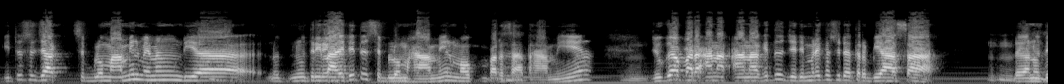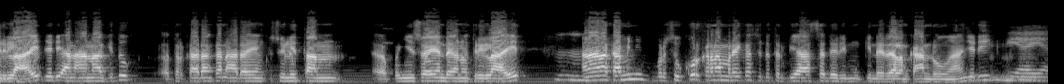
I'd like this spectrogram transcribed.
itu sejak sebelum hamil memang dia nut- Nutrilite itu sebelum hamil maupun pada saat hamil, Hmm. juga pada anak-anak itu jadi mereka sudah terbiasa Hmm. dengan Nutrilite. Jadi anak-anak itu eh, terkadang kan ada yang kesulitan eh, penyesuaian dengan Nutrilite. Hmm. Anak-anak kami ini bersyukur karena mereka sudah terbiasa dari mungkin dari dalam kandungan. Jadi Iya, iya.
